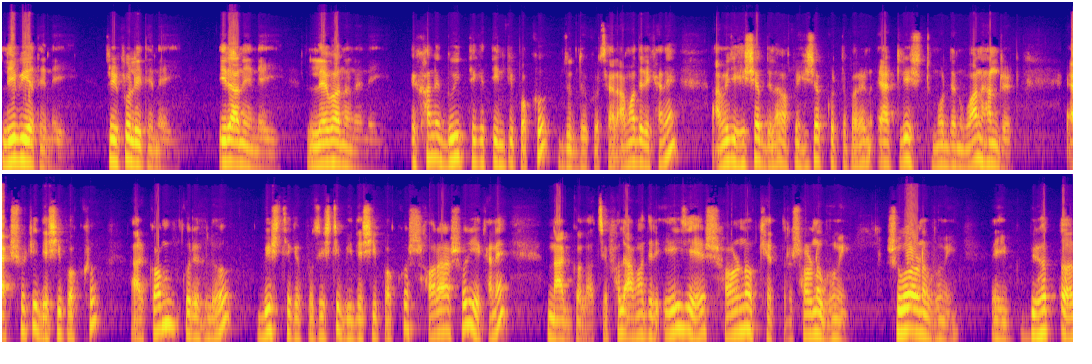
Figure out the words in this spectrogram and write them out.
লিবিয়াতে নেই, ত্রিপলিতে নেই, ইরানে নেই, লেবাননে নেই, এখানে দুই থেকে তিনটি পক্ষ যুদ্ধ করছে। আর আমাদের এখানে আমি যে হিসাব দিলাম, আপনি হিসাব করতে পারেন at least more than one hundred একশোটি দেশি পক্ষ, আর কম করে হলেও বিশ থেকে পঁচিশটি বিদেশি পক্ষ সরাসরি এখানে নাক গলাচ্ছে ফলে আমাদের এই যে স্বর্ণক্ষেত্র, স্বর্ণভূমি, সুবর্ণভূমি, এই বৃহত্তর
